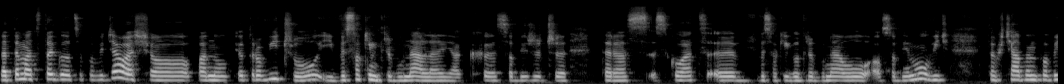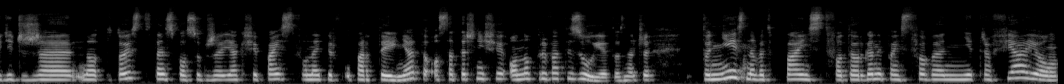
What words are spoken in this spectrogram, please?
Na temat tego, co powiedziałaś o panu Piotrowiczu i Wysokim Trybunale, jak sobie życzy teraz skład y, Wysokiego Trybunału o sobie mówić, to chciałabym powiedzieć, że no, to jest ten sposób, że jak się państwo najpierw upartyjnia, to ostatecznie się ono prywatyzuje. To znaczy, to nie jest nawet państwo, te organy państwowe nie trafiają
